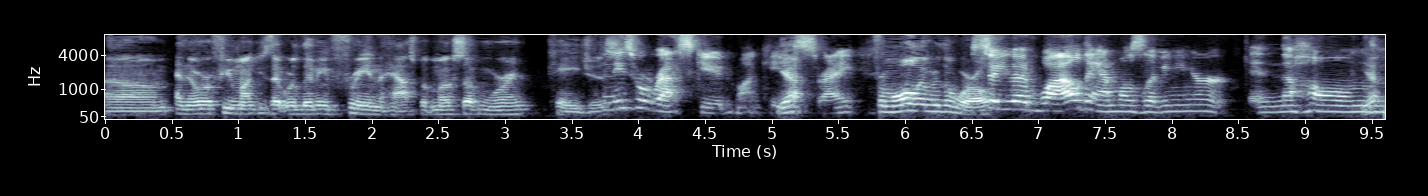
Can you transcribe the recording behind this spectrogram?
um, and there were a few monkeys that were living free in the house, but most of them were in cages. And these were rescued monkeys, yeah. right? From all over the world. So you had wild animals living in your in the home yeah.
